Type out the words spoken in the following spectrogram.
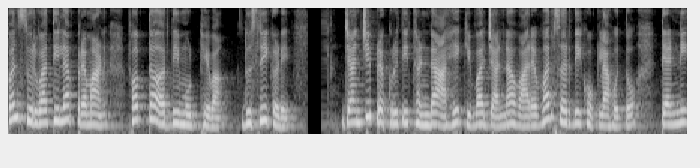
पण सुरुवातीला प्रमाण फक्त अर्धी मूठ ठेवा. दुसरीकडे ज्यांची प्रकृती थंड आहे किंवा ज्यांना वारंवार सर्दी खोकला होतो त्यांनी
